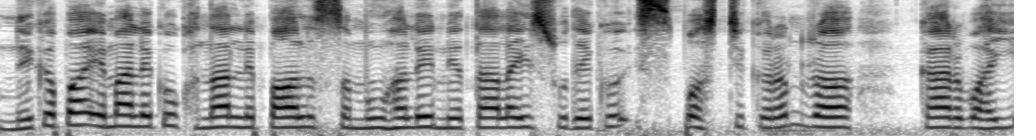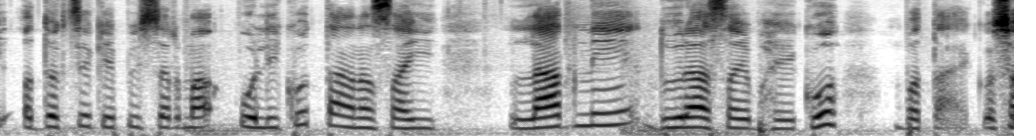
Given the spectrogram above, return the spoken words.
नेकपा एमालेको खनाल नेपाल समूहले नेतालाई सोधेको स्पष्टीकरण र कारवाही अध्यक्ष केपी शर्मा ओलीको तानासाही लाद्ने दुराशय भएको बताएको छ।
